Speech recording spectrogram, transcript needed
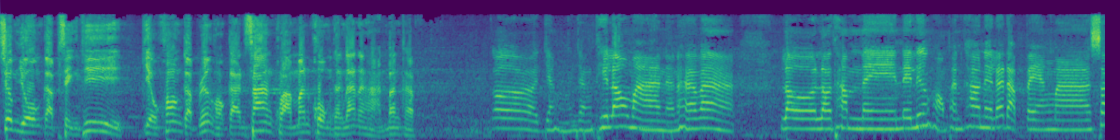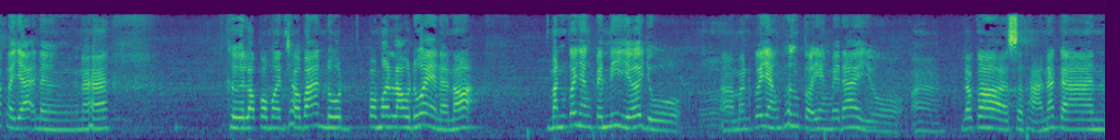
เชื่อมโยงกับสิ่งที่เกี่ยวข้องกับเรื่องของการสร้างความมั่นคงทางด้านอาหารบ้างครับ ก็อย่างอย่างที่เล่ามานะนะคะว่าเราเราทำในในเรื่องของพันธุ์ข้าวในระดับแปลงมาสักระยะหนึ่งนะคะคือเราประเมินชาวบ้านดูประเมินเราด้วยนะเนาะมันก็ยังเป็นหนี้เยอะอยู่อ่ามันก็ยังพึ่งตัวเองไม่ได้อยู่อ่า แล้วก็สถานการณ์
